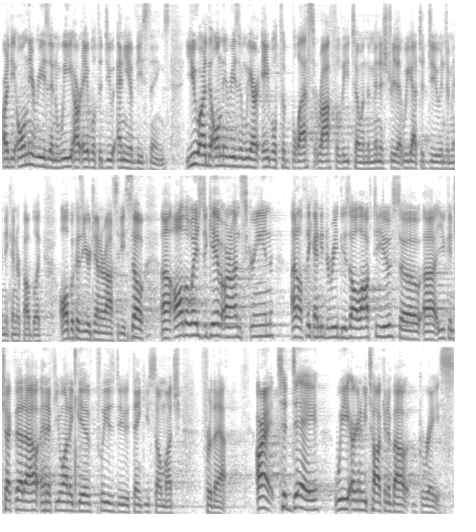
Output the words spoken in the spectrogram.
are the only reason we are able to do any of these things. You are the only reason we are able to bless Rafaelito and the ministry that we got to do in Dominican Republic, all because of your generosity. So, uh, all the ways to give are on screen. I don't think I need to read these all off to you, so uh, you can check that out. And if you want to give, please do. Thank you so much for that. All right, today we are going to be talking about grace,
